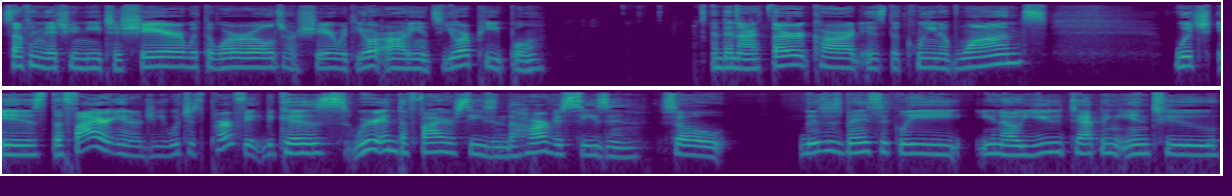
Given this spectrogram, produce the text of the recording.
something that you need to share with the world or share with your audience, your people. And then our third card is the Queen of Wands, which is the fire energy, which is perfect because we're in the fire season, the harvest season. So this is basically, you know, you tapping into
